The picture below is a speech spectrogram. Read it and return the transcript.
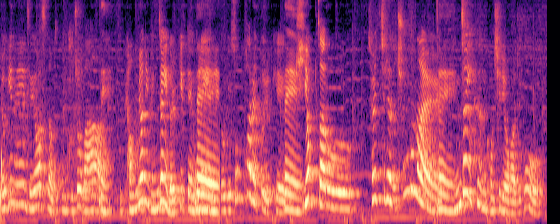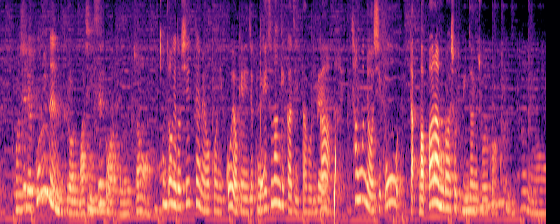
여기는 제가 봤을 때 어쨌든 구조가 네. 이 벽면이 굉장히 넓기 때문에 네. 여기 소파를 또 이렇게 네. 기역자로 설치를 해도 충분할 네. 굉장히 큰 거실이어가지고 거실을 꾸미는 그런 맛이 음. 있을 것 같아요. 그렇죠? 천정에도 시스템 에어컨 있고 여기는 이제 공기 순환기까지 있다 보니까 네. 창문 여시고 약- 맞바람으로 하셔도 굉장히 좋을 것 같고요. 음, 그러네요.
